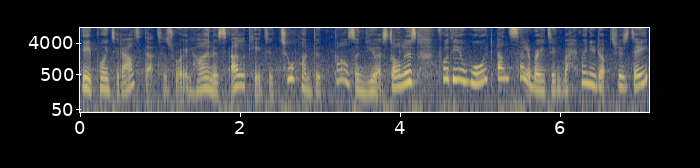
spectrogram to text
He pointed out that His Royal Highness allocated 200,000 US dollars for the award and celebrating Bahraini Doctors Day,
